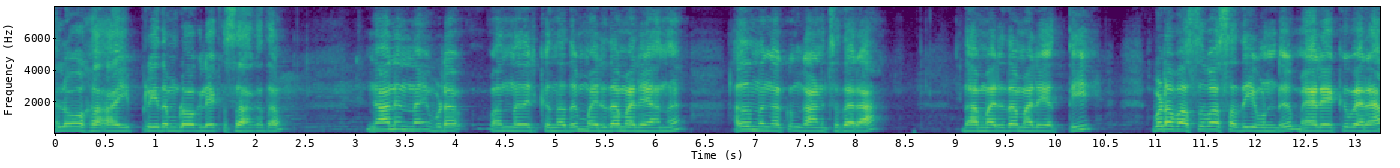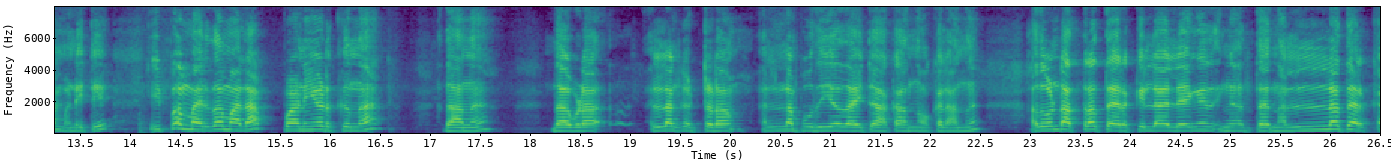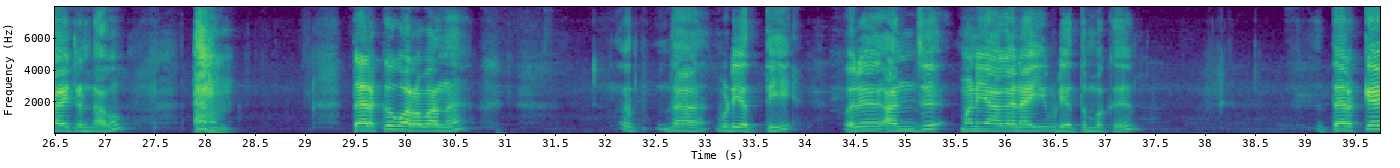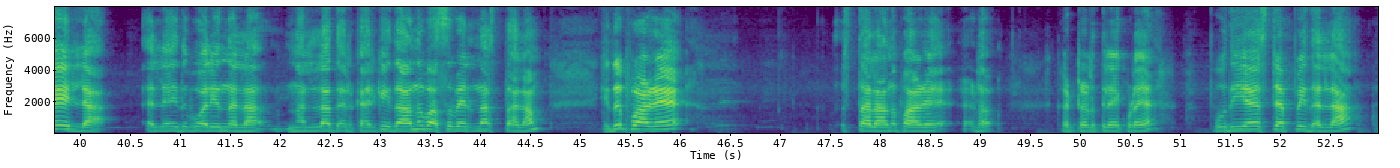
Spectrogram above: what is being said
Hello hi. Pritam ബ്ലോഗിലേക്ക് സ്വാഗതം. ഞാൻ ഇന്ന് ഇവിടെ വന്നിരിക്കുന്നത് മരുതമലയാണ്. അത് നിങ്ങൾക്കും കാണിച്ചു തരാം. ഇതാ മരുതമല എത്തി ഇവിടെ ബസ് വസതി ഉണ്ട് മേലേക്ക് വരാൻ വേണ്ടിയിട്ട് ഇപ്പം മരുതമല പണിയെടുക്കുന്ന ഇതാണ്. ഇതാ ഇവിടെ എല്ലാം കെട്ടിടം എല്ലാം പുതിയതായിട്ട് ആക്കാൻ നോക്കലാന്ന് അതുകൊണ്ട് അത്ര തിരക്കില്ല. അല്ലെങ്കിൽ ഇങ്ങനത്തെ നല്ല തിരക്കായിട്ടുണ്ടാവും. തിരക്ക് കുറവാണ് ഇതാ ഇവിടെ എത്തി. ഒരു അഞ്ച് മണിയാകാനായി ഇവിടെ എത്തുമ്പോൾക്ക് തിരക്കേ ഇല്ല. അല്ല ഇതുപോലെയൊന്നല്ല. നല്ല തിരക്കായിരിക്കും. ഇതാണ് ബസ് വരുന്ന സ്ഥലം. ഇത് പഴയ സ്ഥലമാണ് പഴയ ഇടം കെട്ടിടത്തിലേക്കൂടെ. പുതിയ സ്റ്റെപ്പ് ഇതല്ല.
